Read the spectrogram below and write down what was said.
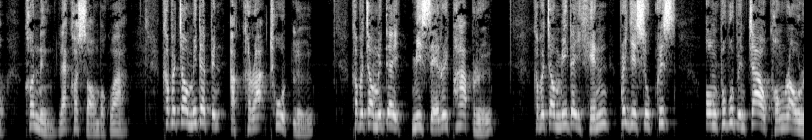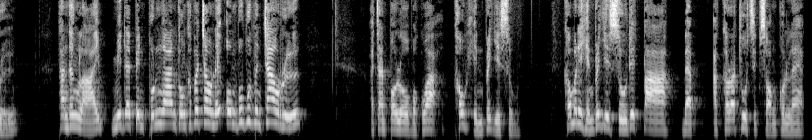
9 ข้อ 1 และข้อ 2 บอกว่า ข้าพเจ้าไม่ได้เป็นอัครทูตหรือ ข้าพเจ้าไม่ได้มีเสรีภาพหรือข้าพเจ้ามิได้เห็นพระเยซูคริสต์องค์พระผู้เป็นเจ้าของเราหรือ ท่านทั้งหลายมิได้เป็นผลงานของข้าพเจ้าในองค์พระผู้เป็นเจ้าหรือ อาจารย์เปาโลบอกว่าเขาเห็นพระเยซู เขาไม่ได้เห็นพระเยซูด้วยตาแบบอัครทูตสิบองคนแรก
